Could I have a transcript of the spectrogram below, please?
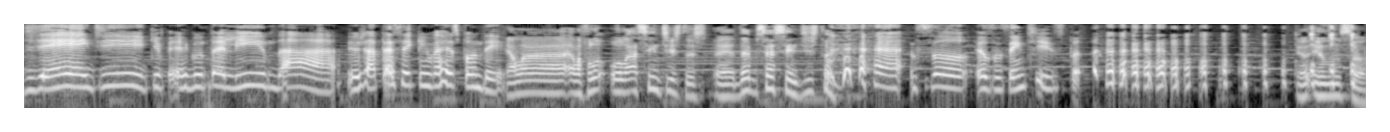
Gente, que pergunta linda! Eu já até sei quem vai responder. Ela, ela falou: Olá, cientistas. É, deve ser cientista? sou, eu sou cientista. eu, eu não sou,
